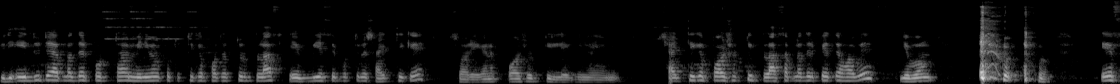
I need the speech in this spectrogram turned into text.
যদি এই দুইটা আপনাদের পড়তে হয় মিনিমাম সত্তর থেকে পঁচাত্তর প্লাস এফবিএসএ পড়তে হলে ষাট থেকে সরি এখানে পঁয়ষট্টি লেখি নাই আমি। ষাট থেকে পঁয়ষট্টি প্লাস আপনাদের পেতে হবে এবং এফ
